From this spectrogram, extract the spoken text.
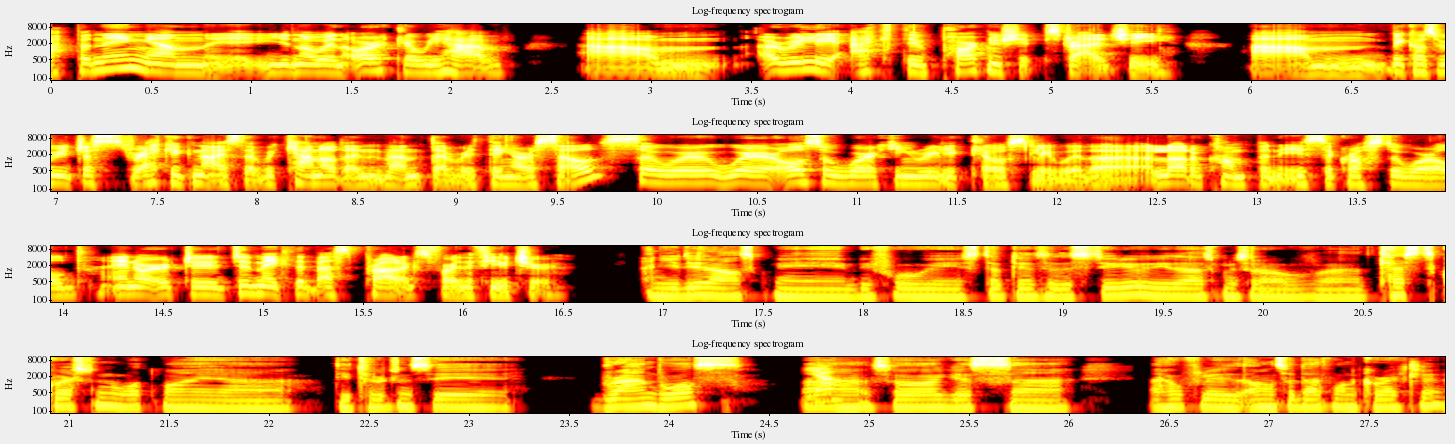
happening, and you know, in Orkla we have um, a really active partnership strategy um, because we just recognize that we cannot invent everything ourselves. So we're we're also working really closely with a, a lot of companies across the world in order to to make the best products for the future. And you did ask me before we stepped into the studio. You did ask me sort of a test question what my uh, detergency brand was. Yeah. Uh, so I guess uh, I hopefully answered that one correctly.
